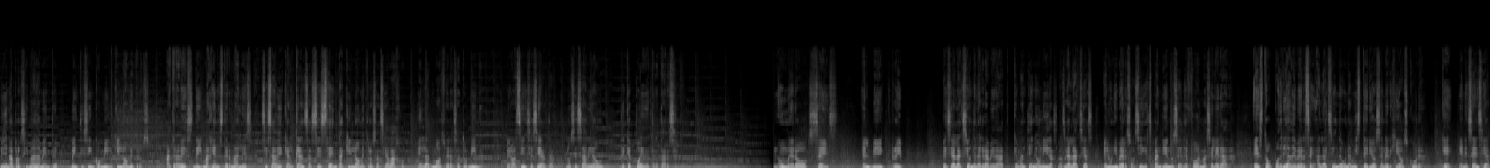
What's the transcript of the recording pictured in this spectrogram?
miden aproximadamente 25.000 kilómetros. A través de imágenes termales se sabe que alcanza 60 kilómetros hacia abajo en la atmósfera saturnina, pero a ciencia cierta no se sabe aún de qué puede tratarse. Número 6. El Big Rip. Pese a la acción de la gravedad que mantiene unidas las galaxias, el universo sigue expandiéndose de forma acelerada. Esto podría deberse a la acción de una misteriosa energía oscura, que, en esencia,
